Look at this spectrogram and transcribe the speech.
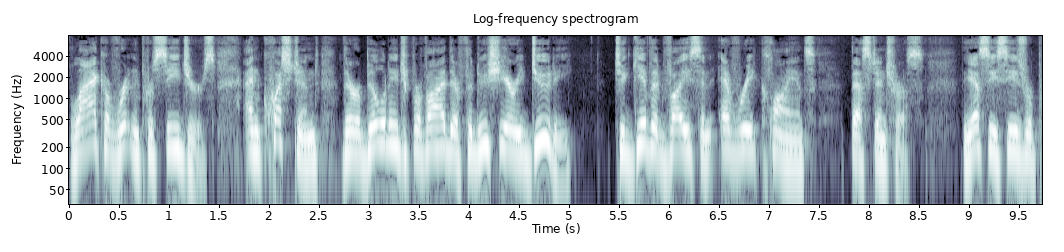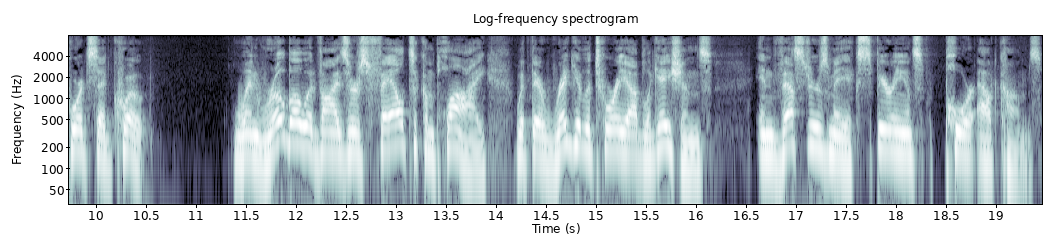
lack of written procedures, and questioned their ability to provide their fiduciary duty to give advice in every client's best interests. The SEC's report said, quote, when robo advisors fail to comply with their regulatory obligations, investors may experience poor outcomes.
